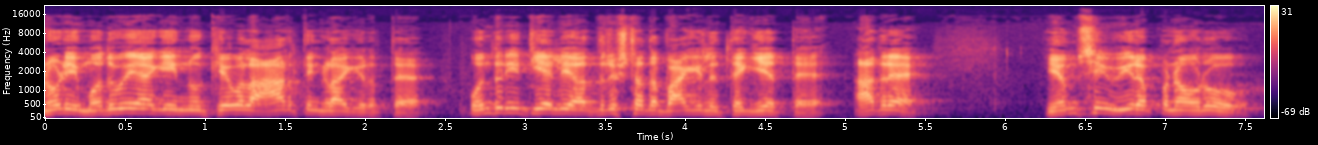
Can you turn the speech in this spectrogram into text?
ನೋಡಿ, ಮದುವೆಯಾಗಿ ಇನ್ನು ಕೇವಲ ಆರು ತಿಂಗಳಾಗಿರುತ್ತೆ. ಒಂದು ರೀತಿಯಲ್ಲಿ ಅದೃಷ್ಟದ ಬಾಗಿಲು ತೆಗೆಯುತ್ತೆ. ಆದರೆ ಎಂ ಸಿ ವೀರಪ್ಪನವರು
